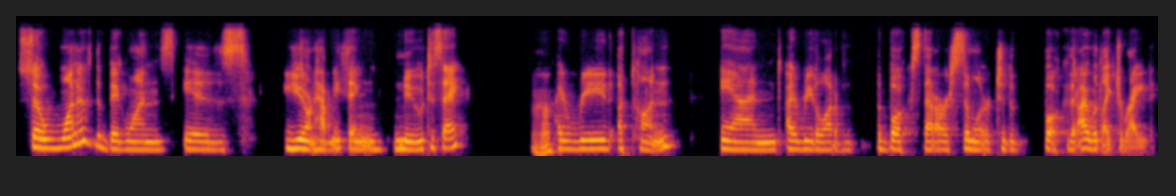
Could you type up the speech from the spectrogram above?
So, one of the big ones is you don't have anything new to say. Uh-huh. I read a ton and I read a lot of the books that are similar to the book that I would like to write.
